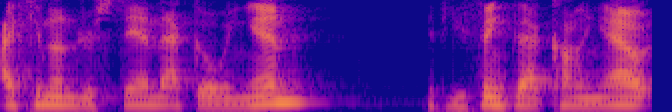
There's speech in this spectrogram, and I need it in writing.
I can understand that going in. If you think that coming out,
